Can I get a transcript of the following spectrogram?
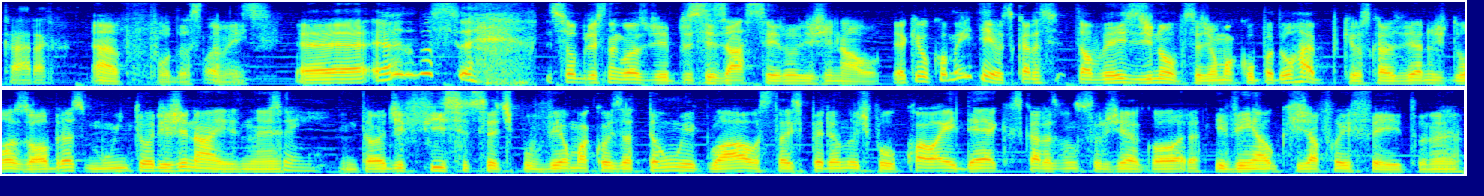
Caraca. Ah, foda-se também. É, eu não sei sobre esse negócio de precisar ser original. É que eu comentei, os caras, talvez, de novo, seja uma culpa do hype, porque os caras vieram de duas obras muito originais, né? Sim. Então é difícil você, tipo, ver uma coisa tão igual, você tá esperando, tipo, qual é a ideia que os caras vão surgir agora e vem algo que já foi feito, né?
